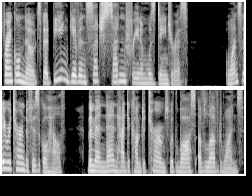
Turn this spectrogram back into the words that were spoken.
Frankl notes that being given such sudden freedom was dangerous. Once they returned to physical health, the men then had to come to terms with loss of loved ones,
